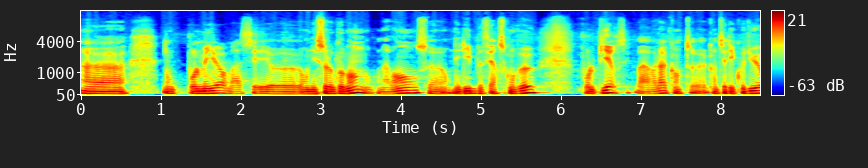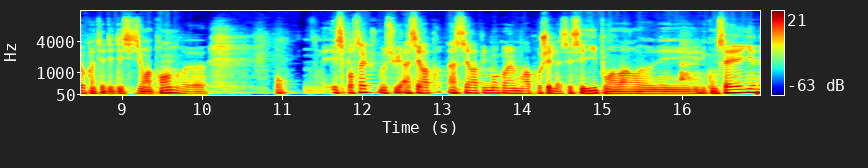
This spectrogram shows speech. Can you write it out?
Euh, donc pour le meilleur, bah c'est on est seul aux commandes, donc on avance, on est libre de faire ce qu'on veut pour le pire, c'est bah voilà, quand euh, quand il y a des coups durs, quand il y a des décisions à prendre, euh, et c'est pour ça que je me suis assez, assez rapidement quand même rapproché de la CCI pour avoir euh, des, conseils.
